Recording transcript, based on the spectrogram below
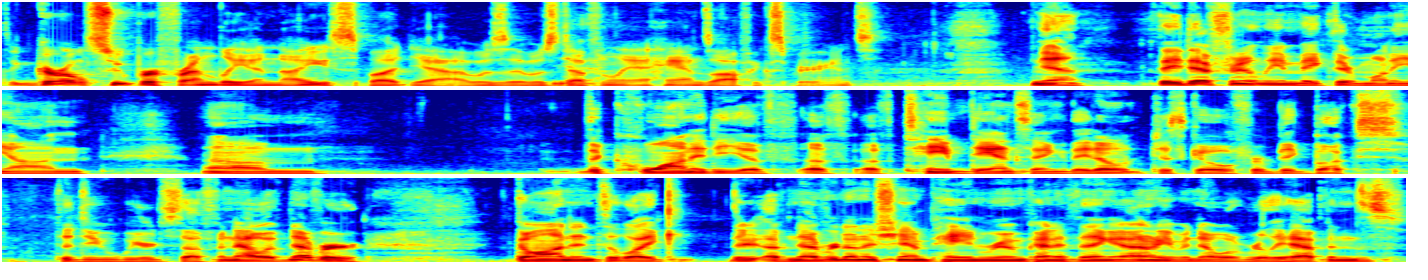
The girl super friendly and nice, but yeah, it was it was definitely a hands off experience. Yeah, they definitely make their money on um, the quantity of, of, of tame dancing. They don't just go for big bucks to do weird stuff. And now I've never gone into like there, I've never done a champagne room kind of thing. I don't even know what really happens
